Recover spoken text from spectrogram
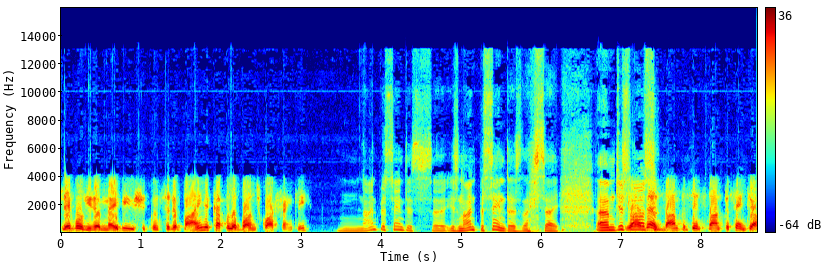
level, you know, maybe you should consider buying a couple of bonds. Quite frankly. Nine percent is uh, is nine percent, as they say. Um, just yeah, last nine percent, nine percent, yeah.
